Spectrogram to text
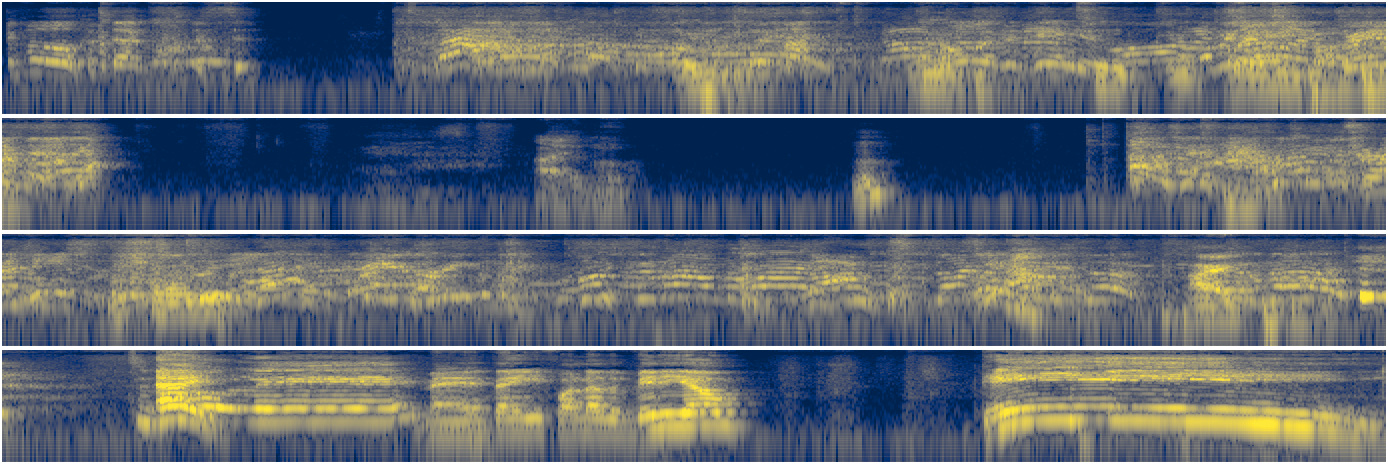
people. One, two, three, grandpa. Alright, move. Hmm? Alright. Hey! Man, thank you for another video. Dang.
